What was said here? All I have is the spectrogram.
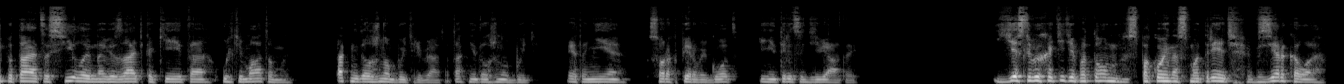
и пытается силой навязать какие-то ультиматумы. Так не должно быть, ребята, так не должно быть. Это не 41 год и не 39-й. Если вы хотите потом спокойно смотреть в зеркало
